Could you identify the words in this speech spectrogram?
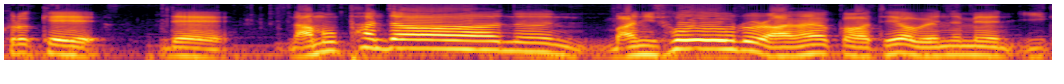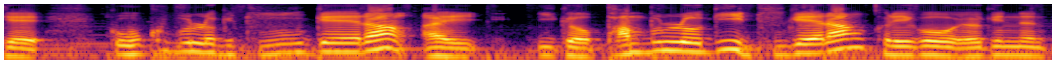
그렇게 네 나무 판자는 많이 소요를 안 할 것 같아요. 왜냐면 이게 그 오크 블럭이 두 개랑 아니 이거 반블럭이 두 개랑 그리고 여기 있는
